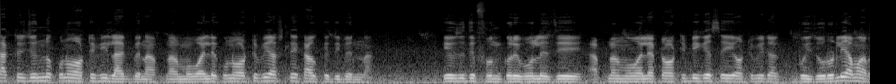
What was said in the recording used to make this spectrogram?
চাকরির জন্য কোনো ওটিপি লাগবে না। আপনার মোবাইলে কোনো ওটিপি আসলে কাউকে দিবেন না। কেউ যদি ফোন করে বলে যে, আপনার মোবাইলে একটা ওটিপি গেছে, এই ওটিপিটা খুবই জরুরি আমার।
